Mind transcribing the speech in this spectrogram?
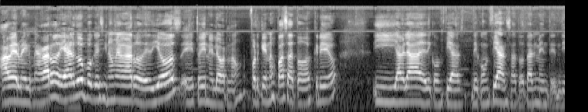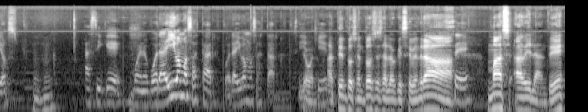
a ver, me, me agarro de algo porque si no me agarro de Dios, eh, estoy en el horno, porque nos pasa a todos, creo. Y hablaba de, confianza, de confianza totalmente en Dios. Así que, bueno, por ahí vamos a estar, por ahí vamos a estar. Si bueno. Atentos entonces a lo que se vendrá Sí. más adelante. ¿eh?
